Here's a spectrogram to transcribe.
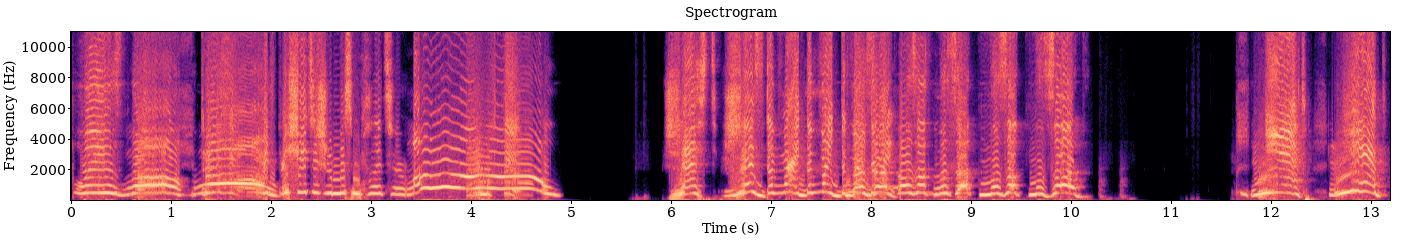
please, no! No! Підпишіться, щоб ми змогли це Нет! Нет!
